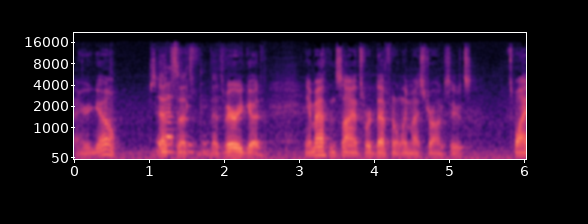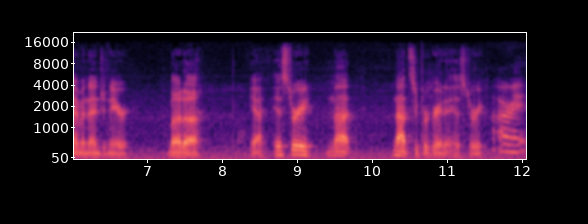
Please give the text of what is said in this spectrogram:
there you go. So that's that's, that's that's very good. Yeah, math and science were definitely my strong suits. That's why I'm an engineer. But uh, yeah, history not not super great at history. All right.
